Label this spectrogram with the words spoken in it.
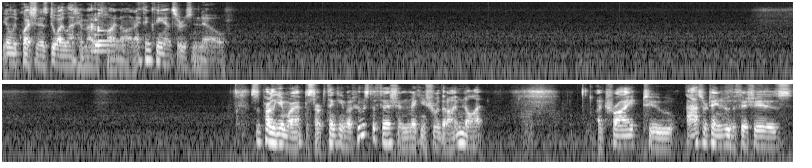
The only question is, do I let him out of Hainan? I think the answer is no. This is part of the game where I have to start thinking about who's the fish and making sure that I'm not. I try to ascertain who the fish is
